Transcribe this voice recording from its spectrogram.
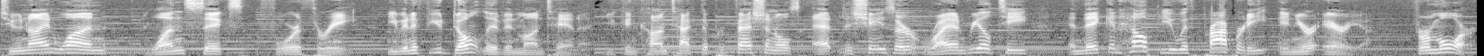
291 1643. Even if you don't live in Montana, you can contact the professionals at DeShazer Ryan Realty and they can help you with property in your area. For more,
